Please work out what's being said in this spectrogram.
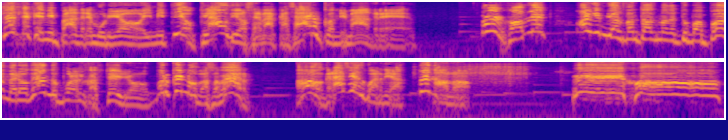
Desde que mi padre murió y mi tío Claudio se va a casar con mi madre. ¡Hey, Hamlet! Alguien vio al fantasma de tu papá merodeando por el castillo. ¿Por qué no vas a ver? Oh, gracias, guardia. De nada. ¡Hijo!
